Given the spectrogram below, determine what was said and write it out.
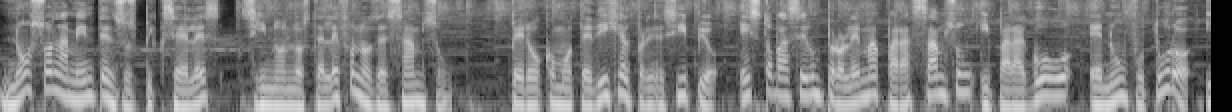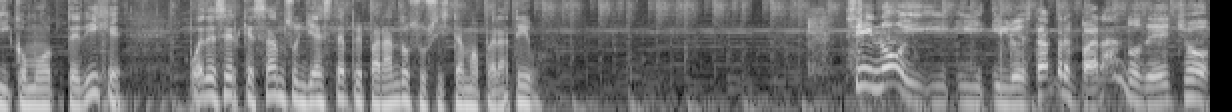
no solamente en sus píxeles, sino en los teléfonos de Samsung. Pero como te dije al principio, esto va a ser un problema para Samsung y para Google en un futuro. Y como te dije, puede ser que Samsung ya esté preparando su sistema operativo. Sí, no, y, lo está preparando. De hecho,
